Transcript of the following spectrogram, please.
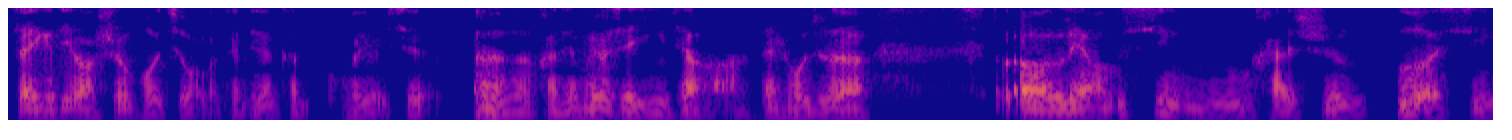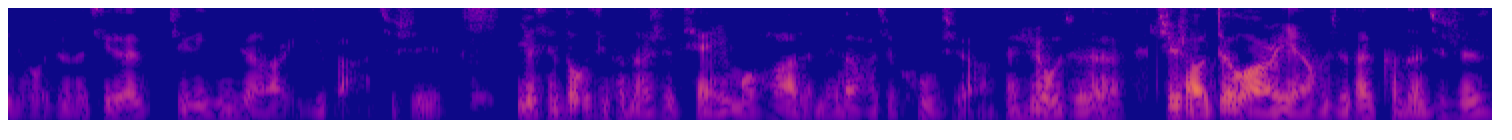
在一个地方生活久了，肯定可能会有一些，肯定会有一些影响啊。但是我觉得，呃，良性还是恶性，我觉得这个这个因人而异吧。就是有些东西可能是潜移默化的，没办法去控制啊。但是我觉得，至少对我而言，我觉得可能就是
